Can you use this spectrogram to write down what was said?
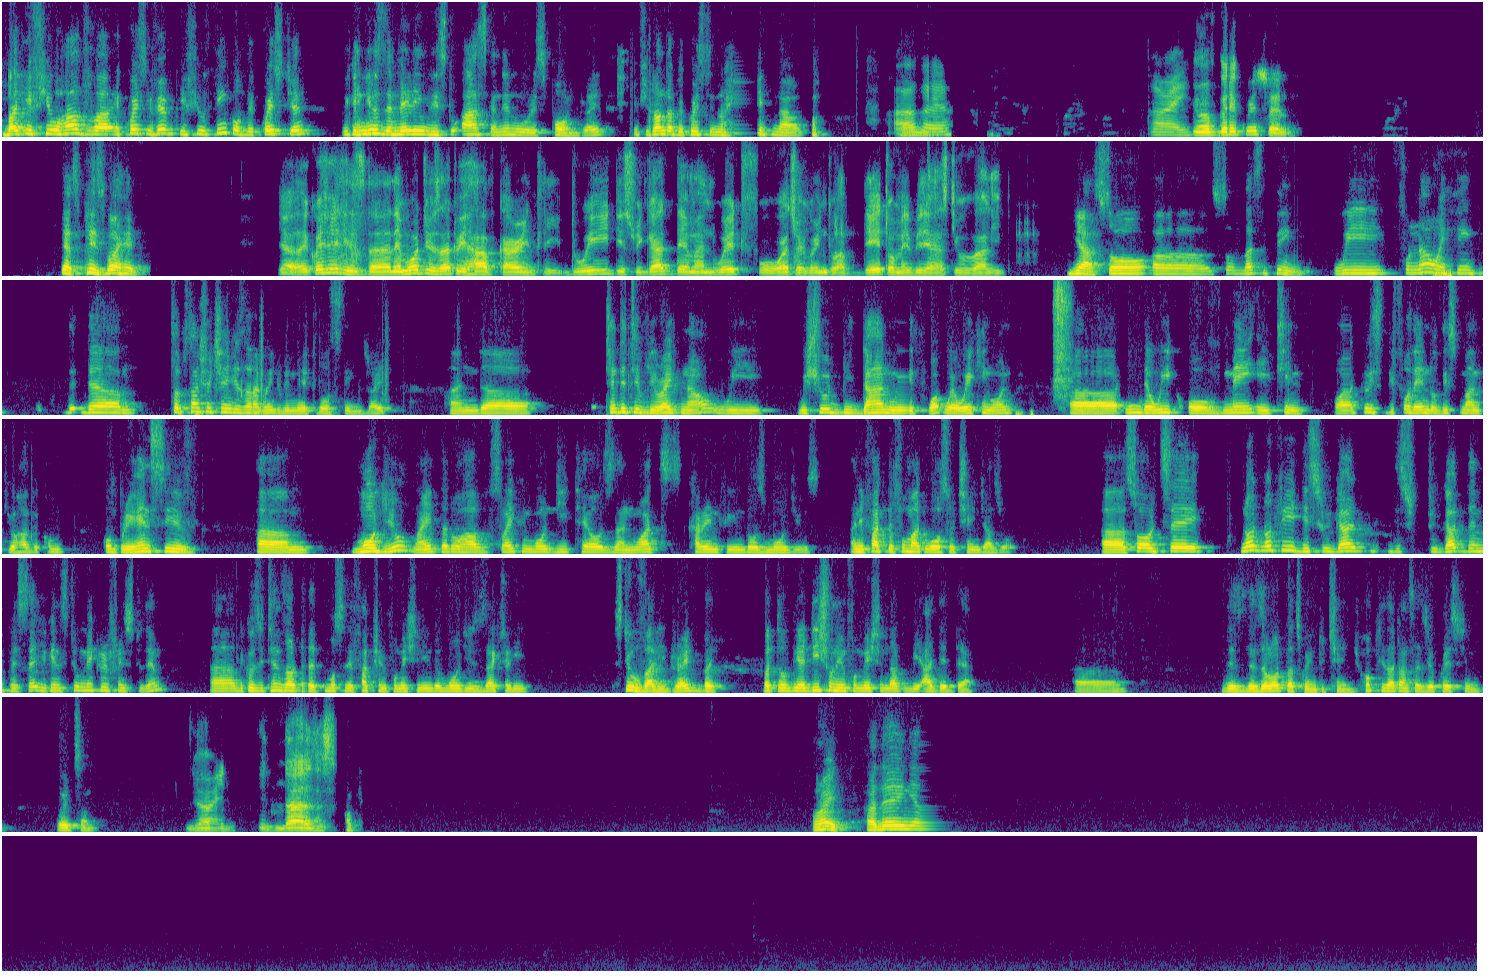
But if you have uh, a question, if you, have- if you think of the question, you can use the mailing list to ask and then we'll respond, right? If you don't have a question right now. Um, Okay. All right. I've got a question. Yes, please go ahead. Yeah, the question is the, the modules that we have currently, do we disregard them and wait for what you're going to update or maybe they are still valid? Yeah, so uh, so that's the thing. We for now, I think the, there are substantial changes that are going to be made to those things, right? And uh, tentatively, right now, we we should be done with what we're working on uh, in the week of May 18th, or at least before the end of this month. You have a com- comprehensive um, module, right? That will have slightly more details than what's currently in those modules. And in fact, the format will also change as well. Uh, so I would say not, not really disregard, disregard them per se. You can still make reference to them uh, because it turns out that most of the factual information in the modules is actually still valid, right? But, but there'll be additional information that will be added there. Uh, there's, there's a lot that's going to change. Hopefully that answers your question, Wedson. Yeah, it, it does. Okay. All right, are there any other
